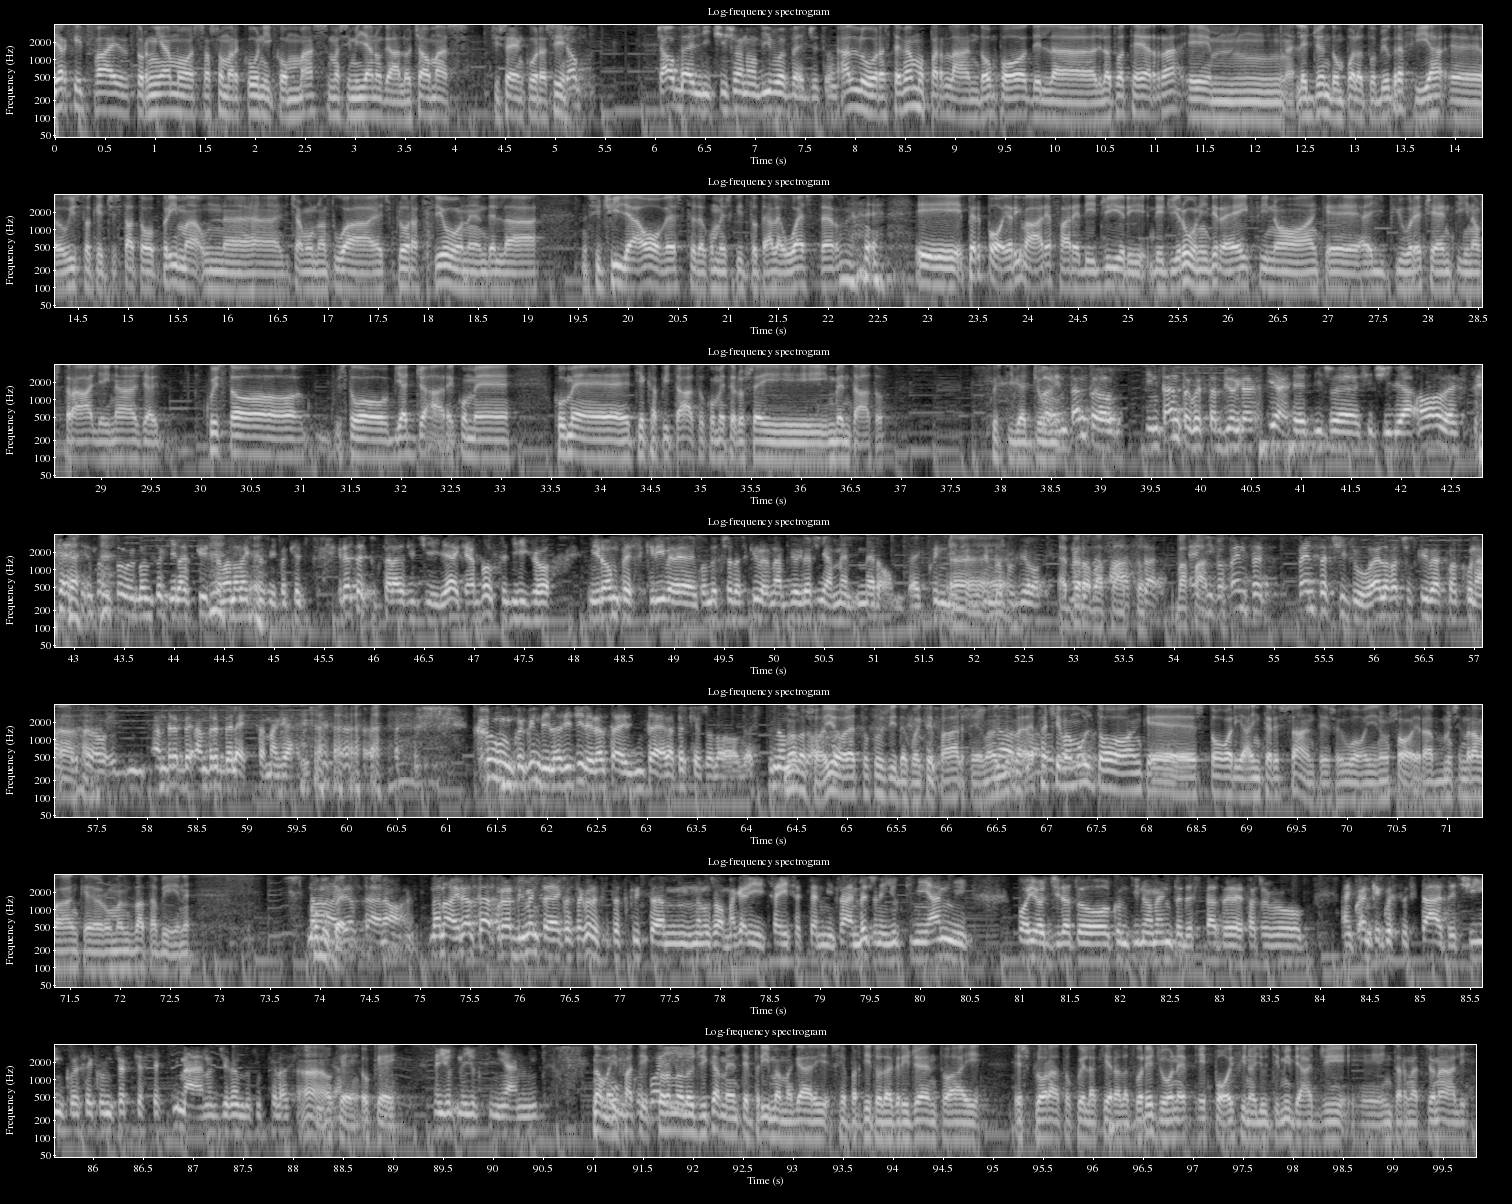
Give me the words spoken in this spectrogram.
Gli Arcade Fire, torniamo a Sasso Marconi con Mass Massimiliano Gallo. Ciao Mass, ci sei ancora? Sì. Ciao. Ciao belli, ci sono vivo e vegeto. Allora, stavamo parlando un po' della, della tua terra e mh, leggendo un po' la tua biografia eh, ho visto che c'è stata prima un, eh, diciamo, una tua esplorazione della Sicilia Ovest, da come è scritto tale western, e per poi arrivare a fare dei giri, dei gironi direi, fino anche agli più recenti in Australia, in Asia. Questo, questo viaggiare come come ti è capitato, come te lo sei inventato? Questi viaggioni. Allora, intanto, intanto questa biografia che dice Sicilia Ovest, non, so, non so chi l'ha scritta, ma non è così, perché in realtà è tutta la Sicilia, eh, che a volte dico mi rompe scrivere, quando c'è da scrivere una biografia a me, me rompe, quindi Eh, mi sembra proprio... eh, però va fatto, va fatto. dico, pensa- pensaci tu, e lo faccio scrivere a qualcun altro, Ah. però mm, andrebbe, andrebbe letta magari. Comunque, quindi la Sicilia in realtà è intera, perché solo Ovest? Non, lo so, io ho letto così da qualche parte, ma No, no, faceva no, no. molto anche storia interessante, se vuoi, non so, era- mi sembrava anche romanzata bene. No, Comunque, no, in realtà no. no, no, in realtà probabilmente questa cosa è stata scritta, mh, non lo so, magari 6-7 anni fa, invece negli ultimi anni poi ho girato continuamente d'estate, facevo anche quest'estate 5-6 concerti a settimana girando tutta la Sicilia. Ah, ok, ok. Negli, negli ultimi anni. No, ma Comunque, infatti poi- cronologicamente prima magari sei partito da Agrigento, hai esplorato quella che era la tua regione e poi fino agli ultimi viaggi eh, internazionali.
